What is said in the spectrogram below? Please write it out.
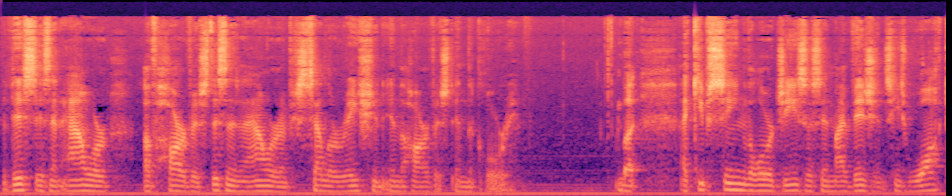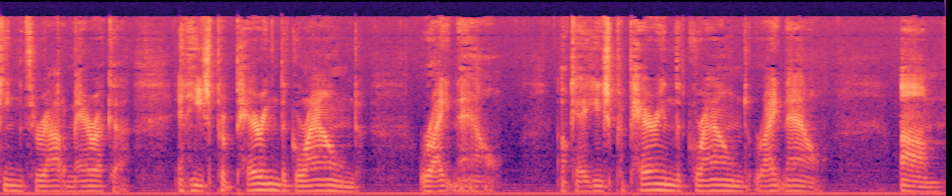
This is an hour of harvest. This is an hour of acceleration in the harvest, in the glory. But I keep seeing the Lord Jesus in my visions. He's walking throughout America, and He's preparing the ground right now Okay, he's preparing the ground right now, um,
